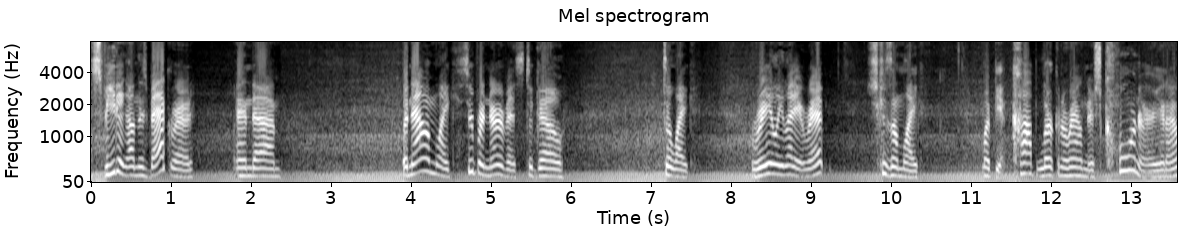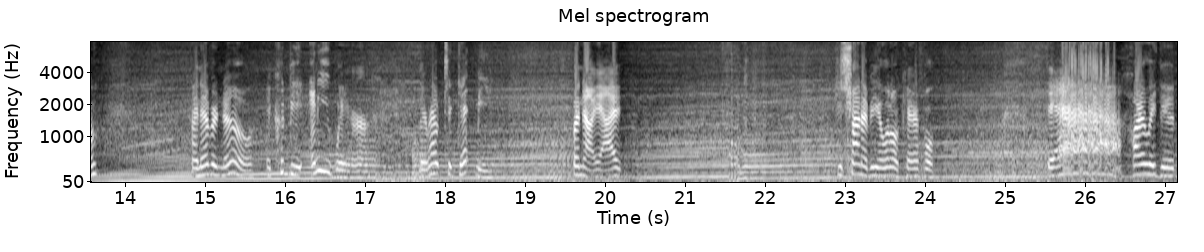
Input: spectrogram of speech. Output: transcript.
speeding on this back road. And, um, but now I'm like super nervous to go to like really let it rip just because I'm like, might be a cop lurking around this corner, you know? I never know. It could be anywhere. They're out to get me. But no, yeah, I just trying to be a little careful. Yeah, Harley dude.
